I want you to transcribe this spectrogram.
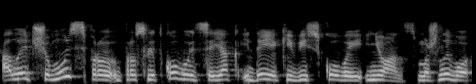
але чомусь про- прослідковується як і деякий військовий нюанс. Можливо,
